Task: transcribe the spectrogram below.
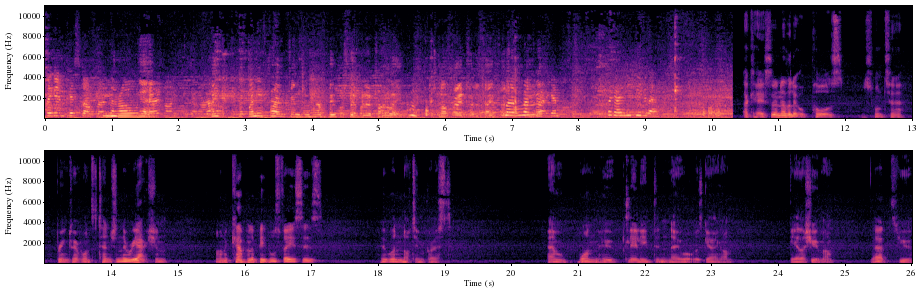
They're getting pissed off. Like, they're old. Yeah. They don't like it. But when you frame things and have people sleep when they're trying to leave, it's not very entertaining. So No, stop we'll wait doing for it it. again. It's okay, you keep it there. Okay, so another little pause. I just want to bring to everyone's attention the reaction on a couple of people's faces who were not impressed. And one who clearly didn't know what was going on. Yeah, that's you, Mum. That's you.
